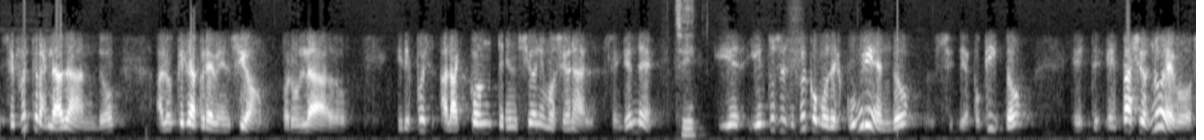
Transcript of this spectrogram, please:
se, se fue trasladando a lo que es la prevención, por un lado, y después a la contención emocional, ¿se entiende? Sí. Y, y entonces se fue como descubriendo, de a poquito, este, espacios nuevos,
